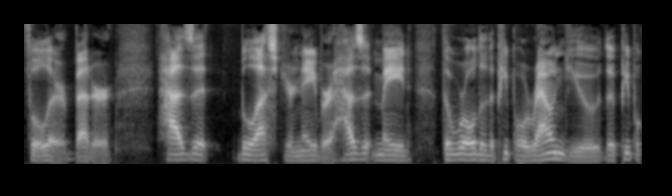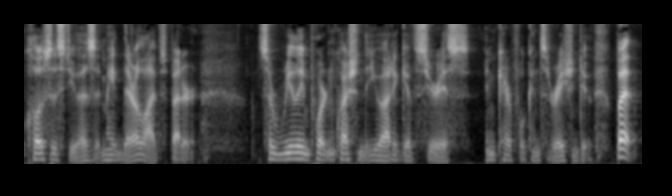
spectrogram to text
fuller, better? Has it blessed your neighbor? Has it made the world of the people around you, the people closest to you, has it made their lives better? It's a really important question that you ought to give serious and careful consideration to. But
